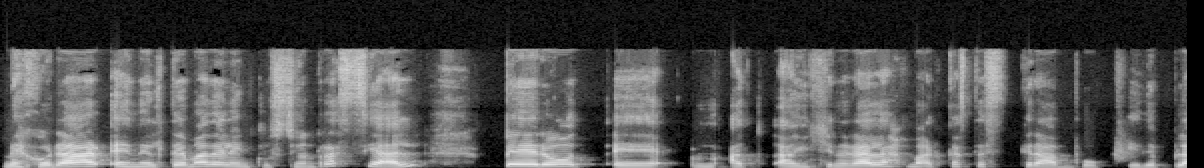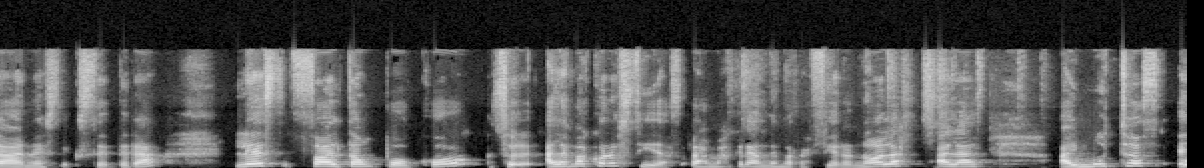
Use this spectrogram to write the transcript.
mejorar en el tema de la inclusión racial, pero eh, mm, en general las marcas de scrapbook y de planes, etcétera, les falta un poco, a las más conocidas, a las más grandes me refiero, ¿no? A las, a las hay muchas eh,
